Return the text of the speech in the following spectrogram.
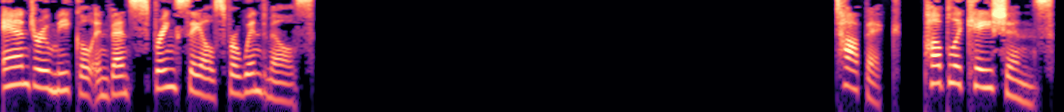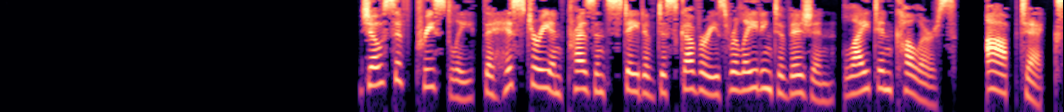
Andrew Meikle invents spring sails for windmills. Topic: Publications. Joseph Priestley, The History and Present State of Discoveries Relating to Vision, Light and Colors. Optics.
